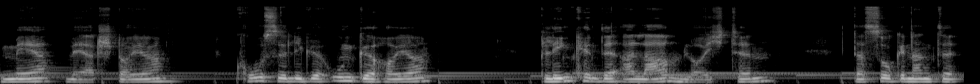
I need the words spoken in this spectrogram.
Mehrwertsteuer, gruselige Ungeheuer, blinkende Alarmleuchten, das sogenannte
